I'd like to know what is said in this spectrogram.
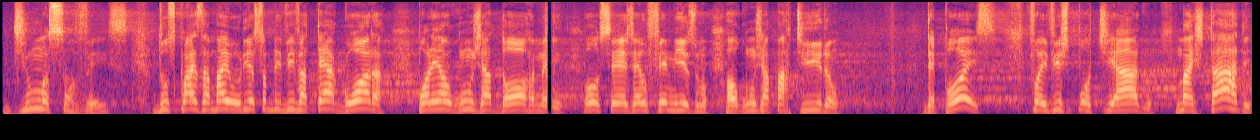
de uma só vez, dos quais a maioria sobrevive até agora, porém alguns já dormem, ou seja, é eufemismo, alguns já partiram. Depois foi visto por Tiago, mais tarde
